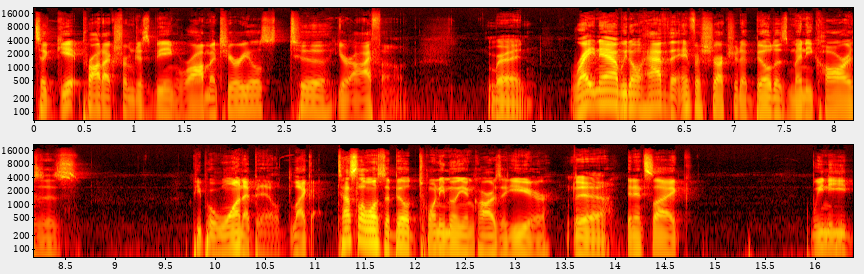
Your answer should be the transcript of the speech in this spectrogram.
to get products from just being raw materials to your iPhone. Right. Right now, we don't have the infrastructure to build as many cars as people want to build. Like Tesla wants to build 20 million cars a year, Yeah. and it's like we need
